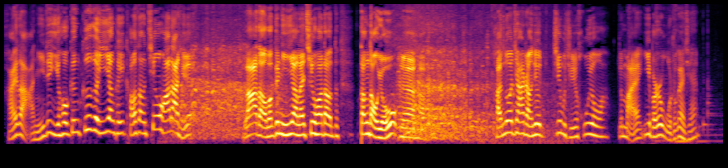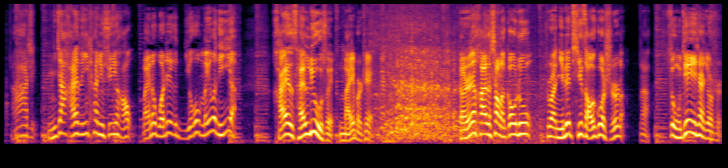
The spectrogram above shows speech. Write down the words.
孩子啊，你这以后跟哥哥一样可以考上清华大学。拉倒吧，跟你一样来清华当当导游。很多家长就经不起忽悠啊，就买一本五十块钱啊。这你家孩子一看就学习好，买了我这个以后没问题呀。孩子才六岁，买一本这个，等人孩子上了高中，是吧？你这题早就过时了。那总结一下就是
